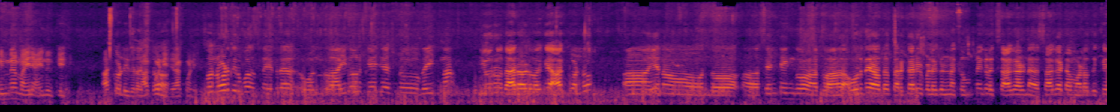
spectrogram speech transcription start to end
ಮಿನಿಮಮ್ ಐನೂರು ಕೆ ಜಿ ಹಾಕೊಂಡಿದ್ದೀರಾ ಸೊ ನೋಡ್ತಿರ್ಬೋದು ಸ್ನೇಹಿತರೆ ಒಂದು ಐನೂರು ಕೆ ಜಿ ಅಷ್ಟು ವೆಯ್ಟ್ನ ಇವರು ಧಾರಾಳವಾಗಿ ಹಾಕ್ಕೊಂಡು ಏನೋ ಒಂದು ಸೆಂಟಿಂಗು ಅಥವಾ ಅವ್ರದೇ ಆದ ತರಕಾರಿ ಬೆಳೆಗಳನ್ನ ಕಂಪ್ನಿಗಳಿಗೆ ಸಾಗಾಟ ಸಾಗಾಟ ಮಾಡೋದಕ್ಕೆ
